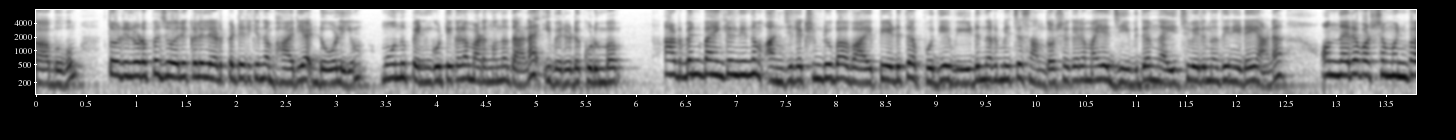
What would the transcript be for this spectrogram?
ബാബുവും തൊഴിലുറപ്പ് ജോലികളിൽ ഏർപ്പെട്ടിരിക്കുന്ന ഭാര്യ ഡോളിയും മൂന്ന് പെൺകുട്ടികളും അടങ്ങുന്നതാണ് ഇവരുടെ കുടുംബം. അർബൻ ബാങ്കിൽ നിന്നും അഞ്ച് ലക്ഷം രൂപ വായ്പയെടുത്ത് പുതിയ വീട് നിർമ്മിച്ച് സന്തോഷകരമായ ജീവിതം നയിച്ചു വരുന്നതിനിടെയാണ് ഒന്നര വർഷം മുൻപ്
